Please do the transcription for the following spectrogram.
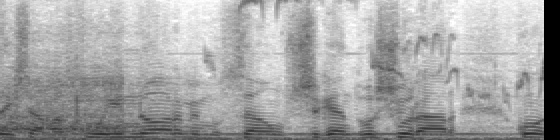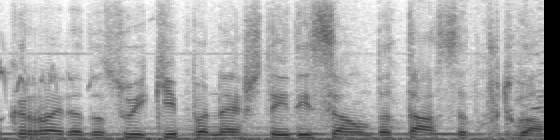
Deixava a sua enorme emoção, chegando a chorar com a carreira da sua equipa nesta edição da Taça de Portugal.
